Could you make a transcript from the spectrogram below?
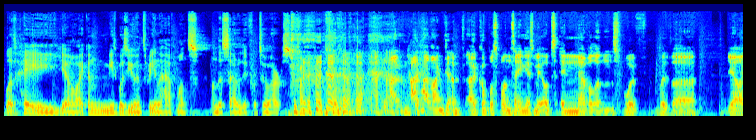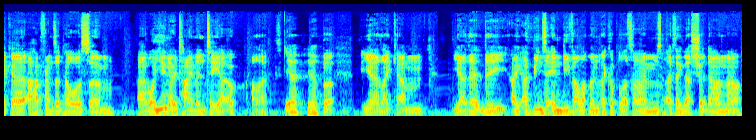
let hey you know I can meet with you in three and a half months on this Saturday for two hours. I've, I've had like a, a couple spontaneous meetups in Netherlands with with uh yeah like uh, I have friends in Hilversum. Uh, well, you know Time and Tio, Alex. yeah, yeah. but yeah, like um, yeah, the the I, I've been to Indievelopment a couple of times. I think that's shut down now.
